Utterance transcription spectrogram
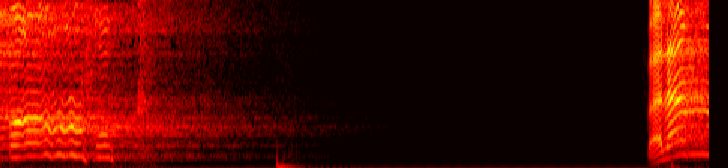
طرفك فلما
